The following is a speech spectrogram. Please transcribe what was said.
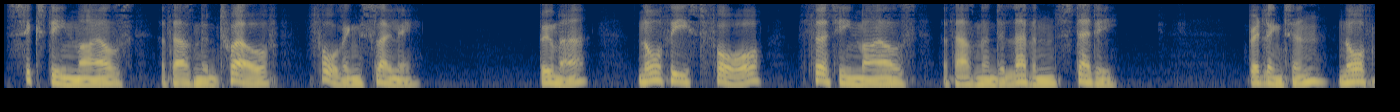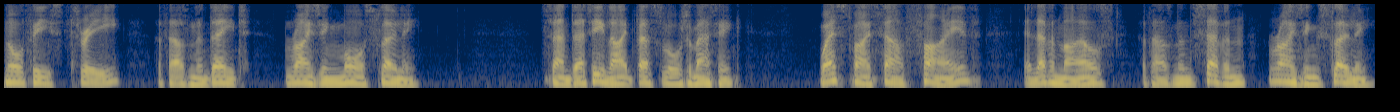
16 miles, 1012, falling slowly. Boulmer, northeast 4, 13 miles, 1011 steady. Bridlington, north-northeast 3, 1008, rising more slowly. Sandettie, light vessel automatic, west by south 5, 11 miles, 1007, rising slowly.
